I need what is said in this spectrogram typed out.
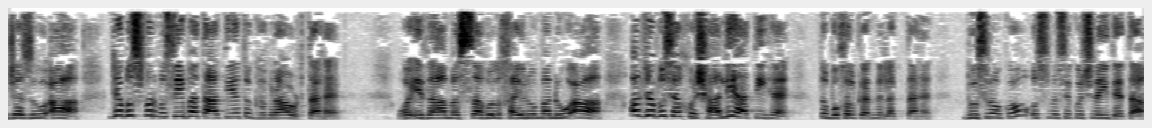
جزو آ جب اس پر مصیبت آتی ہے تو گھبرا اٹھتا ہے۔ وہ ادا مسح الخیر منو آ اور جب اسے خوشحالی آتی ہے تو بخل کرنے لگتا ہے۔ دوسروں کو اس میں سے کچھ نہیں دیتا۔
